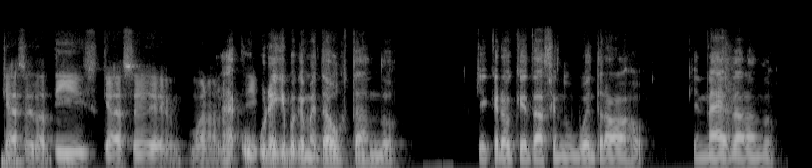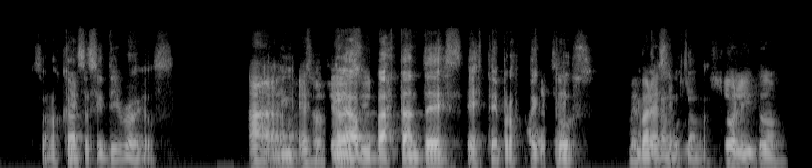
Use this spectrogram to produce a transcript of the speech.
qué hace Tatis, qué hace, bueno, un- equipo que me está gustando, que creo que está haciendo un buen trabajo, que nadie está hablando, son los Kansas City Royals. Ah, Tienen- eso te a decir. bastantes este, prospectos. Me me parece gustando. insólito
